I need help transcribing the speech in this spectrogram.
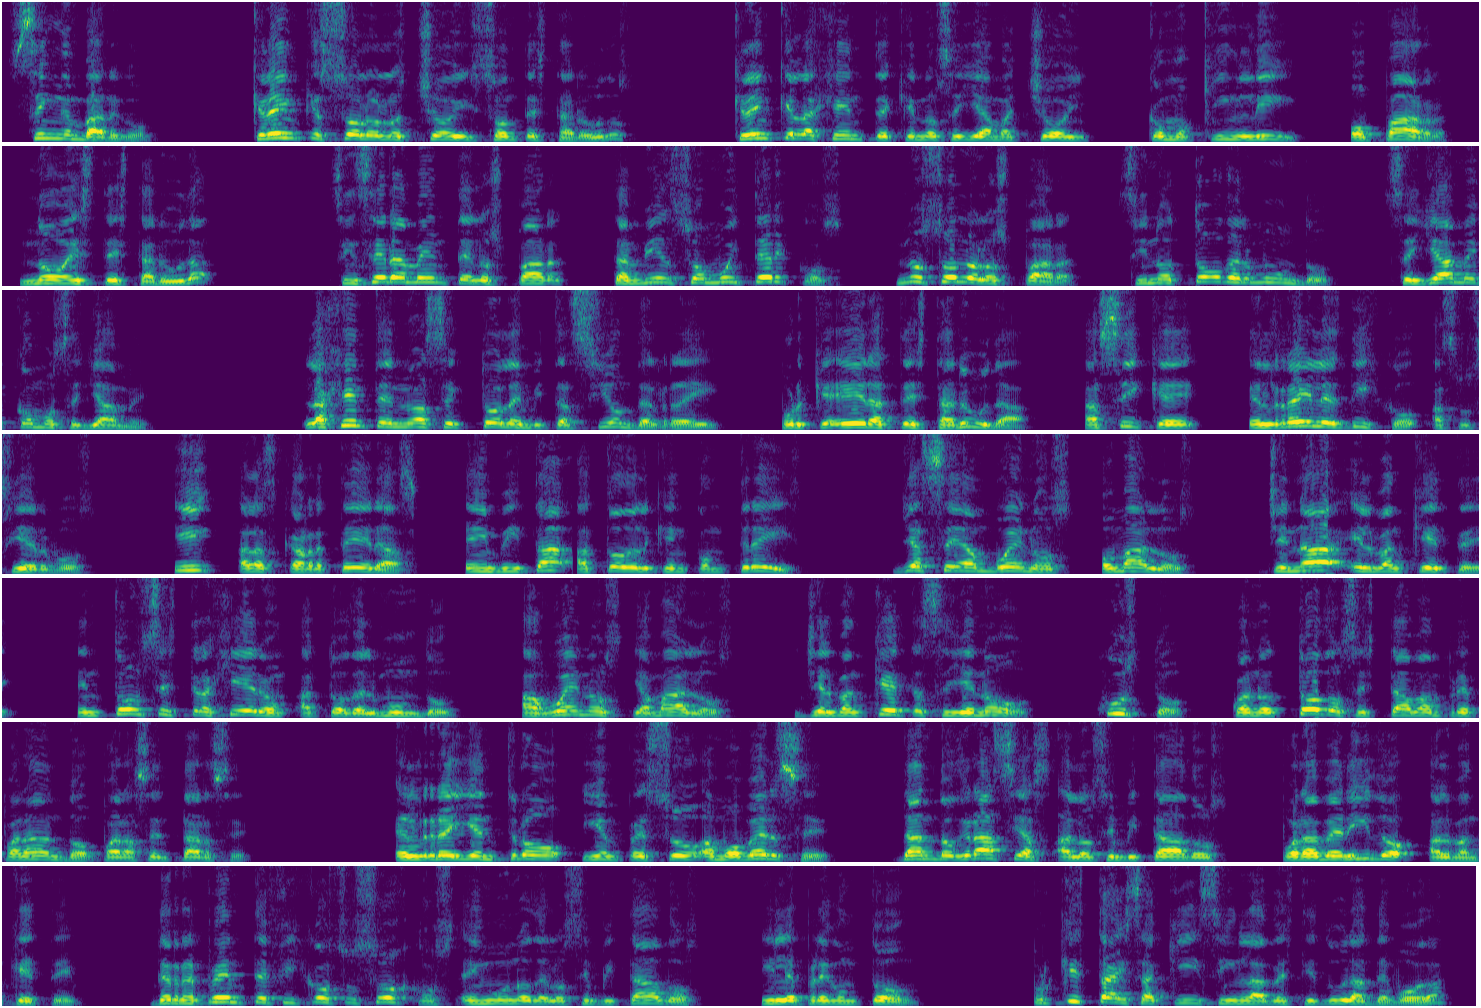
Sin embargo, ¿creen que solo los Choi son testarudos? ¿Creen que la gente que no se llama Choi como King Lee o Par no es testaruda? Sinceramente, los Par también son muy tercos. No solo los Par, sino todo el mundo, se llame como se llame. La gente no aceptó la invitación del rey porque era testaruda. Así que el rey les dijo a sus siervos, id a las carreteras e invitad a todo el que encontréis, ya sean buenos o malos, llenad el banquete. Entonces trajeron a todo el mundo, a buenos y a malos, y el banquete se llenó justo cuando todos estaban preparando para sentarse. El rey entró y empezó a moverse, dando gracias a los invitados por haber ido al banquete. De repente fijó sus ojos en uno de los invitados y le preguntó, ¿por qué estáis aquí sin la vestidura de boda?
